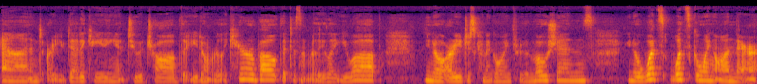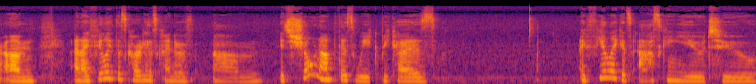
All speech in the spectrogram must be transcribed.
and are you dedicating it to a job that you don't really care about that doesn't really light you up you know are you just kind of going through the motions you know what's what's going on there um, and i feel like this card has kind of um, it's shown up this week because i feel like it's asking you to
